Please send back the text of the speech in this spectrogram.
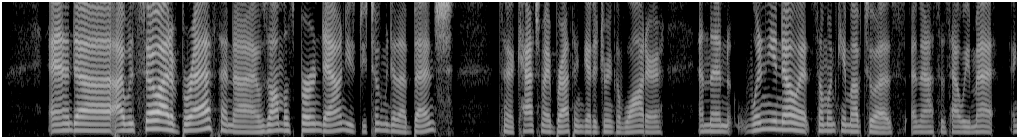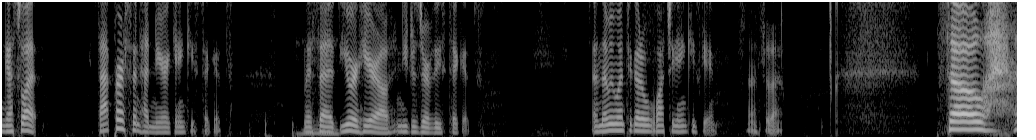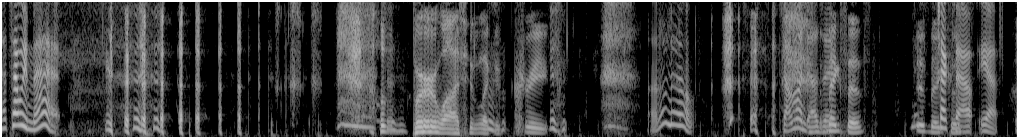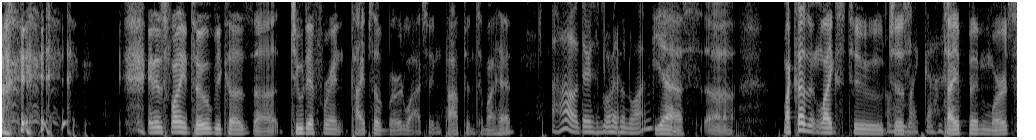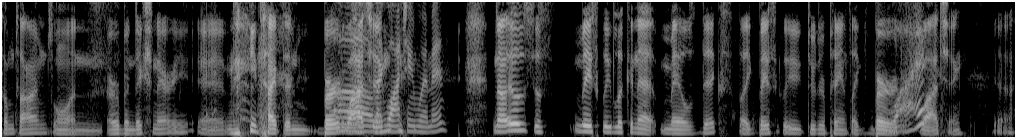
And uh, I was so out of breath, and uh, I was almost burned down. You you took me to that bench to catch my breath and get a drink of water. And then, when you know it, someone came up to us and asked us how we met. And guess what? That person had New York Yankees tickets. And they said, "You're a hero, and you deserve these tickets." And then we went to go to watch a Yankees game after that. So that's how we met. I was bird watching like a creep. I don't know. Someone does it. Makes sense. Makes- makes checks sense. out. Yeah. and it's funny too because uh, two different types of bird watching popped into my head. Oh, there's more than one. Yes, uh, my cousin likes to Oh just type in words sometimes on Urban Dictionary, and he typed in bird Oh, watching. Like watching women. no, it was just basically looking at males' dicks, like basically through their pants, like bird What? watching. Yeah,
